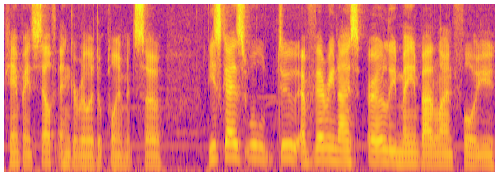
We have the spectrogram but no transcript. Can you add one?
campaign stealth and guerrilla deployment, so these guys will do a very nice early main battle line for you.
